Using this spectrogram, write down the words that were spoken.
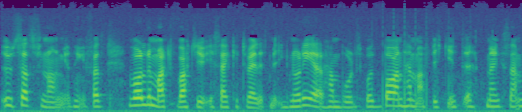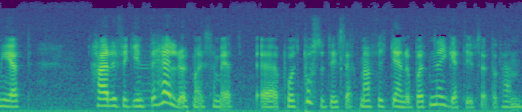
utsatt för någonting. För att Voldemort var ju säkert väldigt ignorerad. Han bodde på ett barnhem, han fick inte uppmärksamhet. Harry fick inte heller uppmärksamhet eh, på ett positivt sätt, men han fick ändå på ett negativt sätt. att han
